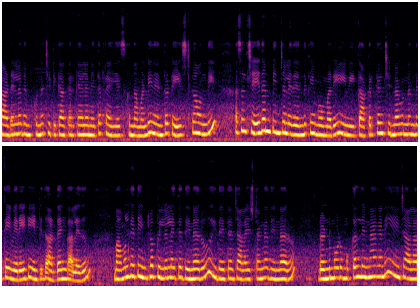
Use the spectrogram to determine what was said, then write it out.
గార్డెన్లో తెంపుకున్న చిటి కాకరకాయలను అయితే ఫ్రై చేసుకుందామండి. ఇది ఎంతో టేస్ట్గా ఉంది. అసలు చేయదనిపించలేదు ఎందుకేమో మరి ఇవి కాకరకాయలు చిన్నగా ఉన్నందుకు ఈ వెరైటీ ఏంటిదో అర్థం కాలేదు. మామూలుగా అయితే ఇంట్లో పిల్లలు అయితే తినరు. ఇదైతే చాలా ఇష్టంగా తిన్నారు. రెండు మూడు ముక్కలు తిన్నా కానీ చాలా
